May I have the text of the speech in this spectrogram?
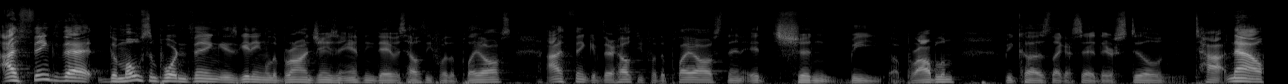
I think that the most important thing is getting LeBron James and Anthony Davis healthy for the playoffs. I think if they're healthy for the playoffs, then it shouldn't be a problem because, like I said, they're still top. Now,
